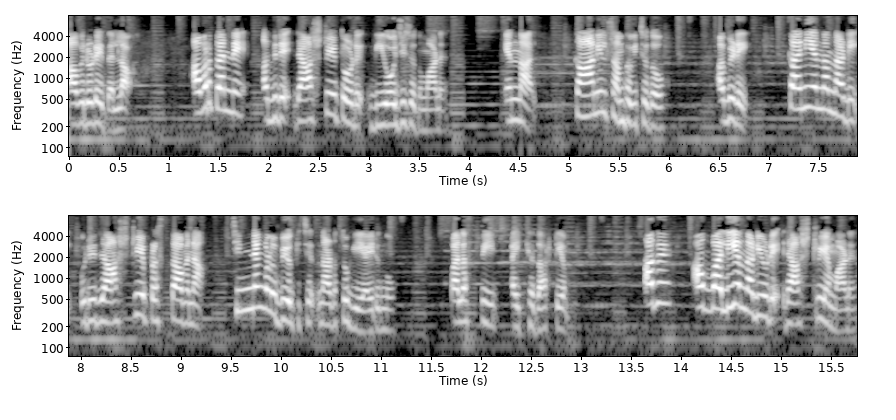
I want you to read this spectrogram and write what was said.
അവരുടേതല്ല. അവർ തന്നെ അതിന്റെ രാഷ്ട്രീയത്തോട് വിയോജിച്ചതുമാണ്. എന്നാൽ കാനിൽ സംഭവിച്ചതോ? അവിടെ കനി എന്ന നടി ഒരു രാഷ്ട്രീയ പ്രസ്താവന ചിഹ്നങ്ങൾ ഉപയോഗിച്ച് നടത്തുകയായിരുന്നു. പലസ്തീൻ ഐക്യദാർഢ്യം. അത് ആ വലിയ നടിയുടെ രാഷ്ട്രീയമാണ്.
